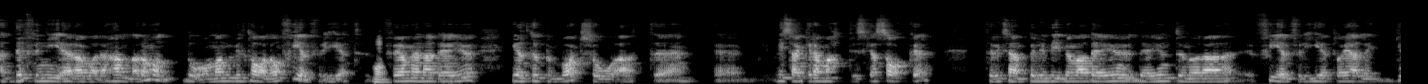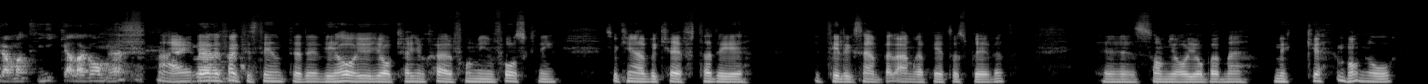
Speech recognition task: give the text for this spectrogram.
att definiera vad det handlar om då, om man vill tala om felfrihet. Mm. För jag menar, det är ju helt uppenbart så att eh, eh, vissa grammatiska saker, till exempel i Bibeln, va, det, är ju, det är ju inte några felfrihet vad gäller grammatik alla gånger. Nej, det är det faktiskt inte. Det, vi har ju, jag kan ju själv från min forskning så kan jag bekräfta det, till exempel andra Petrusbrevet, eh, som jag har jobbat med mycket, många år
